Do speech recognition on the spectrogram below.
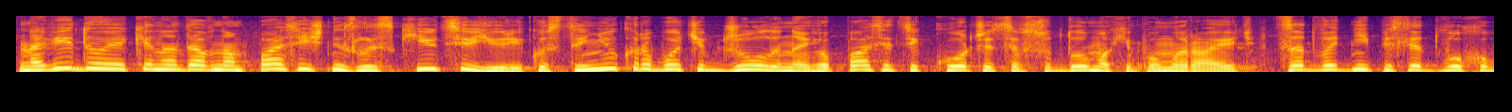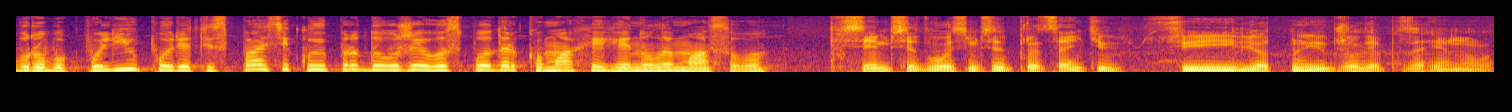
На відео, яке надав нам пасічник з Лисківців, Юрій Костенюк, робочі бджоли на його пасіці корчаться в судомах і помирають. За два дні після двох обробок полів поряд із пасікою, продовжує господар, комахи гинули масово. 70-80% цієї льотної бджоли загинуло.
